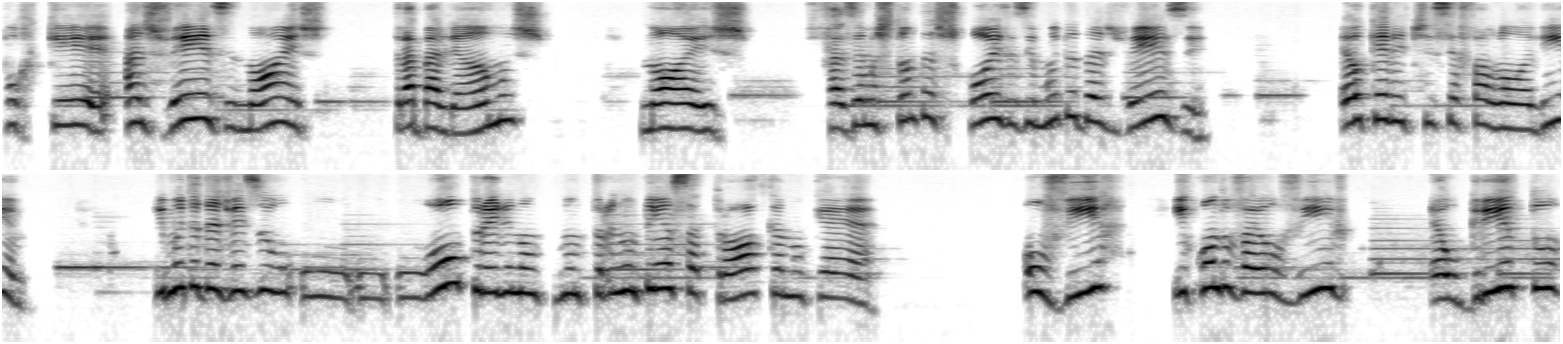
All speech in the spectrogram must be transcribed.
porque às vezes nós trabalhamos, nós fazemos tantas coisas e muitas das vezes é o que a Letícia falou ali, e muitas das vezes o, o, o outro ele não, não, não tem essa troca, não quer ouvir, e quando vai ouvir é o grito,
